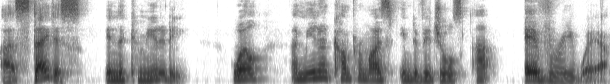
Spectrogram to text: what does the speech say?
uh, status in the community? Well, immunocompromised individuals are everywhere.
